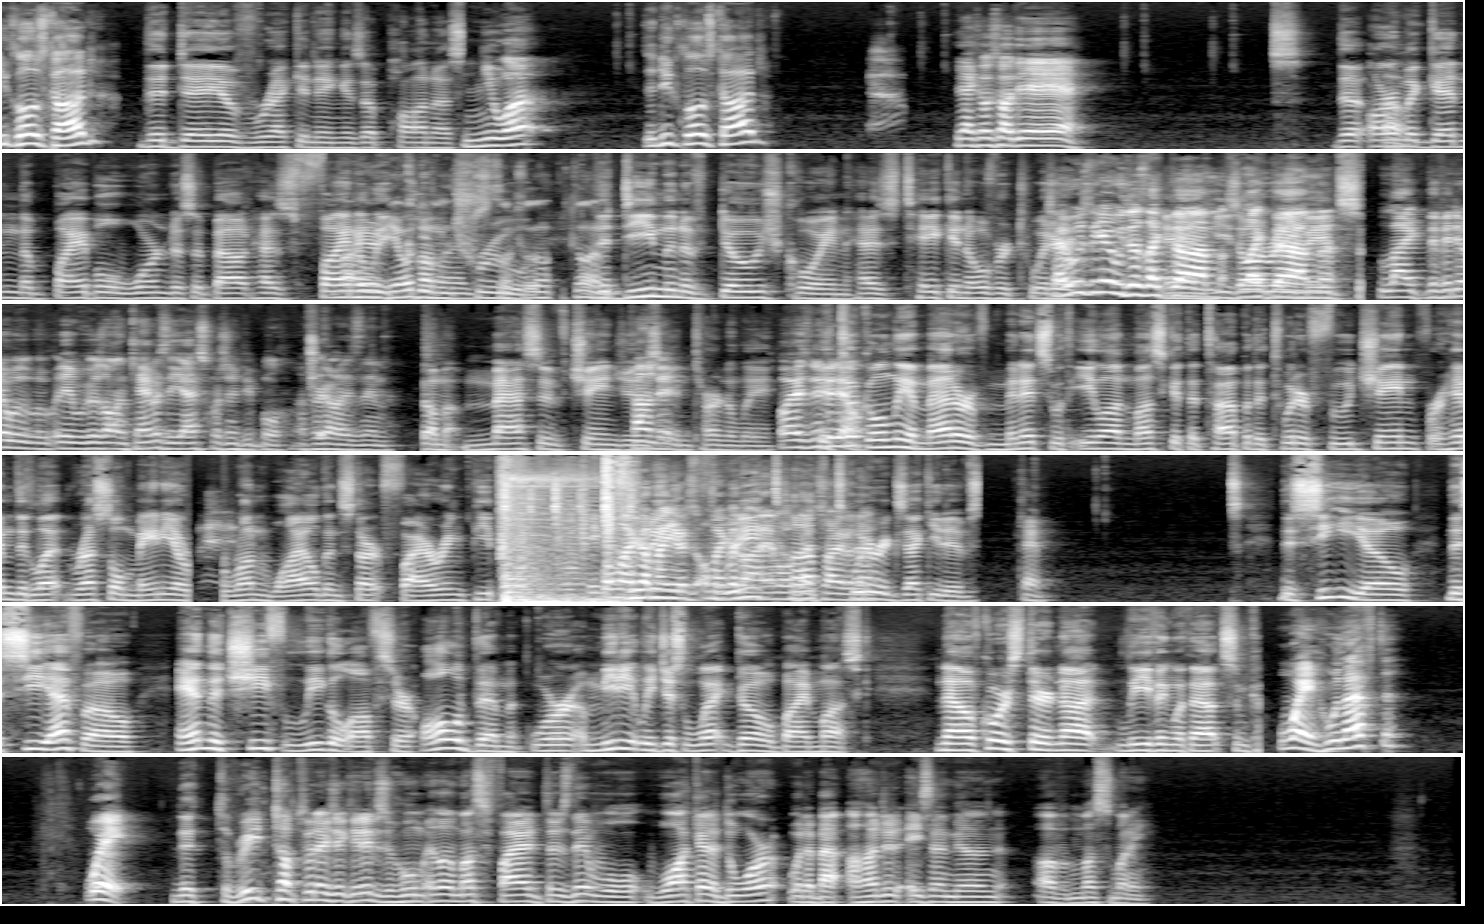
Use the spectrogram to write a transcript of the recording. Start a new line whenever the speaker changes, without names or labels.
Did you close COD?
The day of reckoning is upon us.
And You what?
Did you close COD?
Yeah, close call. Yeah, yeah, yeah.
The Armageddon the Bible warned us about has finally
the
come true.
Lands. Go.
The demon of Dogecoin has taken over Twitter.
So who's the guy who does like the um,
he's
like the,
already
um,
made some-
like the video where he goes on campus? He asks questions to people. I forgot his name.
some massive changes
Found it.
internally.
Oh, there's a new
it
video.
took only a matter of minutes with Elon Musk at the top of the Twitter food chain for him to let WrestleMania run wild and start firing people.
Oh my God, my
including
ears. Oh my God, I almost died.
top Twitter executives,
Okay.
the CEO, the CFO, and the chief legal officer. All of them were immediately just let go by Musk. Now, of course, they're not leaving without some
Wait, who left? Wait, the three top Twitter executives whom Elon Musk fired Thursday will walk out the door with about 187 million of Musk money.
